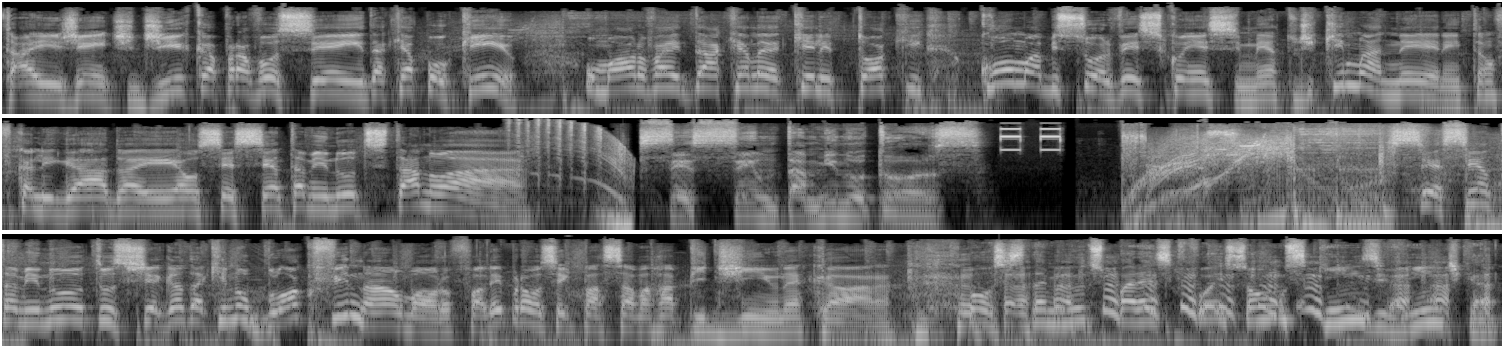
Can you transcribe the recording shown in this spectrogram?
Tá aí, gente, dica para você, e daqui a pouquinho o Mauro vai dar aquela, aquele toque como absorver esse conhecimento, de que maneira. Então fica ligado aí aos 60 minutos, está no ar. 60 minutos. 60 minutos, chegando aqui no bloco final, Mauro. Eu falei pra você que passava rapidinho, né, cara? Pô, 60 minutos parece que foi só uns 15, 20, cara.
